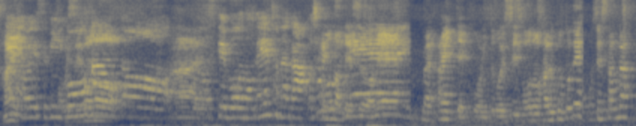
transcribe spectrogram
はい。ね、OSB おご飯と、はい。このスケボーのね棚がおしゃれですね。そうなんですよね、まあ、あえてこういったボイスボードを貼ることでおせさんが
